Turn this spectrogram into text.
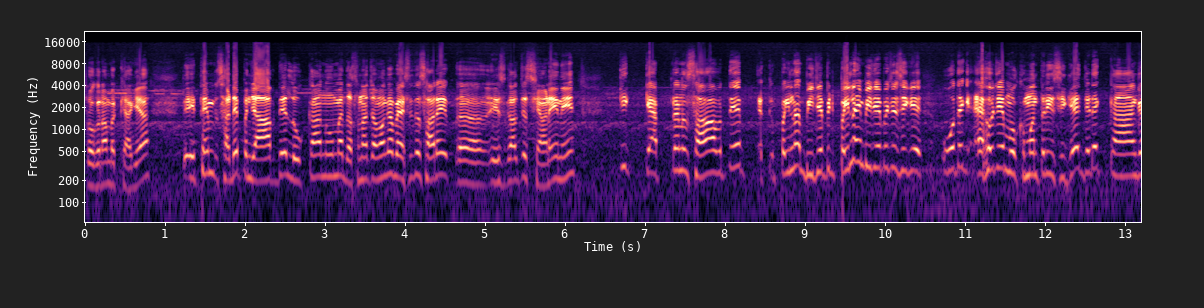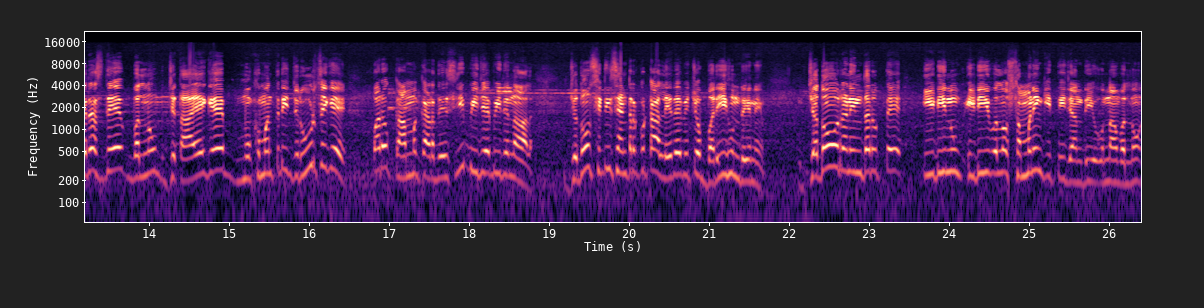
ਪ੍ਰੋਗਰਾਮ ਰੱਖਿਆ ਗਿਆ। ਤੇ ਇੱਥੇ ਸਾਡੇ ਪੰਜਾਬ ਦੇ ਲੋਕਾਂ ਨੂੰ ਮੈਂ ਦੱਸਣਾ ਚਾਹਾਂਗਾ, ਵੈਸੇ ਤਾਂ ਸਾਰੇ ਇਸ ਗੱਲ 'ਚ ਸਿਆਣੇ ਨੇ ਕਿ ਕੈਪਟਨ ਸਾਹਿਬ ਤੇ ਇੱਕ ਪਹਿਲਾਂ ਬੀਜੇਪੀ ਪਹਿਲਾਂ ਹੀ ਬੀਜੇਪੀ 'ਚ ਸੀਗੇ, ਉਹ ਤੇ ਇੱਕ ਇਹੋ ਜਿਹੇ ਮੁੱਖ ਮੰਤਰੀ ਸੀਗੇ ਜਿਹੜੇ ਕਾਂਗਰਸ ਦੇ ਵੱਲੋਂ ਜਿਤਾਏ ਗਏ ਮੁੱਖ ਮੰਤਰੀ ਜ਼ਰੂਰ ਸੀਗੇ, ਪਰ ਉਹ ਕੰਮ ਕਰਦੇ ਸੀ ਬੀਜੇਪੀ ਦੇ ਨਾਲ। ਜਦੋਂ ਸਿਟੀ ਸੈਂਟਰ ਘੁਟਾਲੇ ਦੇ ਵਿੱਚੋਂ ਬਰੀ ਹੁੰਦੇ ਨੇ ਜਦੋਂ ਰਣਿੰਦਰ ਉੱਤੇ ਈਡੀ ਨੂੰ, ਈਡੀ ਵੱਲੋਂ ਸੰਮਣੀ ਕੀਤੀ ਜਾਂਦੀ, ਉਹਨਾਂ ਵੱਲੋਂ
